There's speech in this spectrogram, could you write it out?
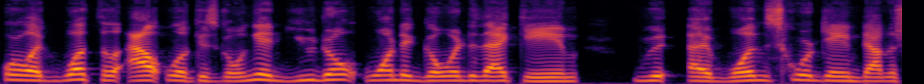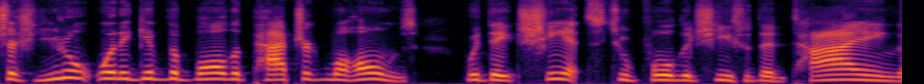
or like what the outlook is going in. You don't want to go into that game with a one score game down the stretch. You don't want to give the ball to Patrick Mahomes with a chance to pull the Chiefs within tying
